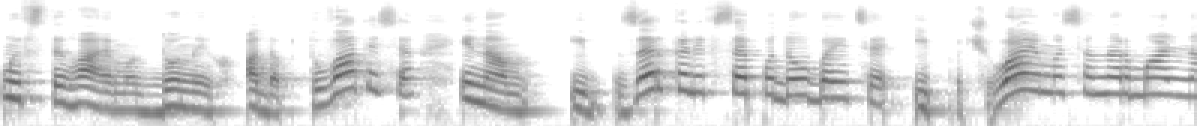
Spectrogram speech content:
Ми встигаємо до них адаптуватися, і нам і в зеркалі все подобається, і почуваємося нормально,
